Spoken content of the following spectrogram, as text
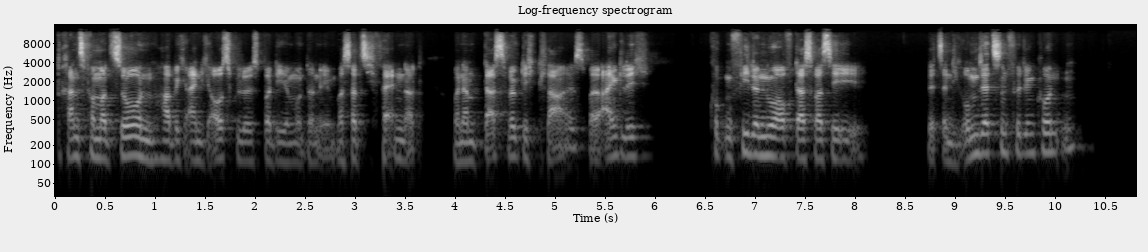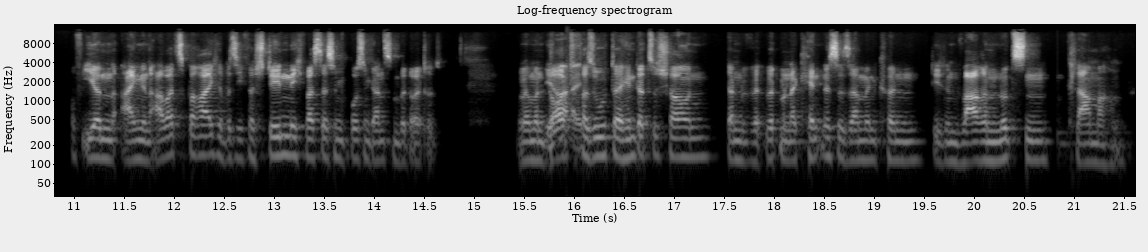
Transformation habe ich eigentlich ausgelöst bei dir im Unternehmen, was hat sich verändert. Wenn dann das wirklich klar ist, weil eigentlich gucken viele nur auf das, was sie letztendlich umsetzen für den Kunden, auf ihren eigenen Arbeitsbereich, aber sie verstehen nicht, was das im Großen und Ganzen bedeutet. Und wenn man dort ja, versucht, dahinter zu schauen, dann wird man Erkenntnisse sammeln können, die den wahren Nutzen klar machen.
